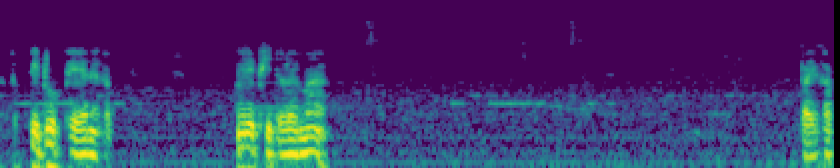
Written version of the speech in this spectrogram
นะครับ ติดรูปแพ้นะครับ ไม่ได้ผิดอะไรมาก ไปครับ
